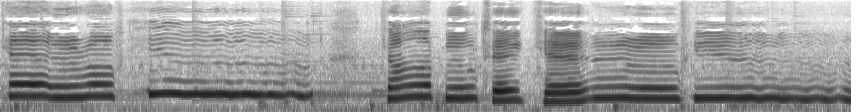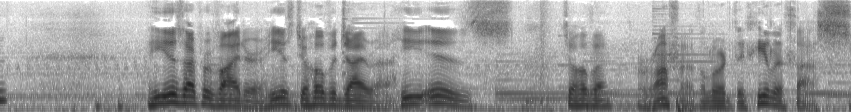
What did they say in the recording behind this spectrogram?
care of you. God will take care of you. He is our provider. He is Jehovah Jireh. He is Jehovah Rapha, the Lord that healeth us.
